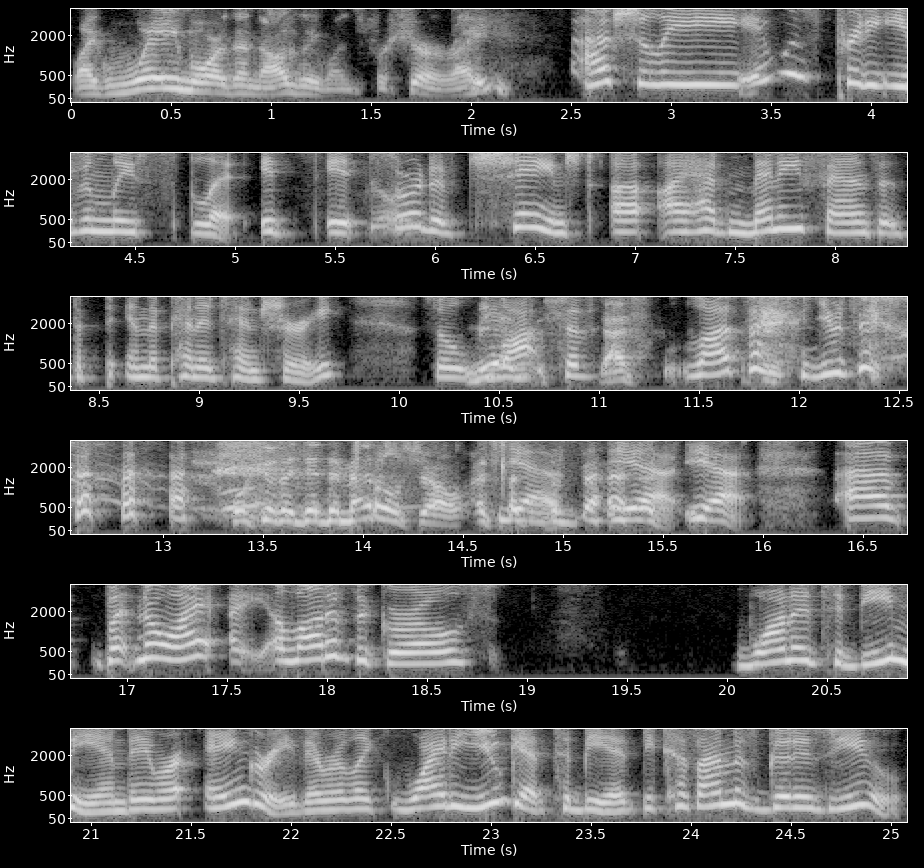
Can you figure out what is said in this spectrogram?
Like way more than the ugly ones, for sure, right? actually it was pretty evenly split. It it Really? sort of changed. Uh, I had many fans at the in the penitentiary. So Yeah, lots of lots of you too. well because I did the metal show. Yes yeah yeah uh, but no I, I a lot of the girls wanted to be me and they were angry. They were like why do you get to be it? Because i'm as good as you.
